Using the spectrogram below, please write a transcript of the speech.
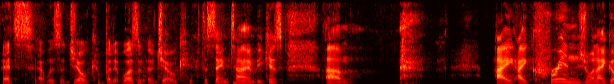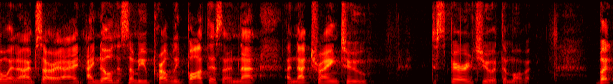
That's that was a joke, but it wasn't a joke at the same time because. Um, I, I, cringe when I go in. I'm sorry. I, I know that some of you probably bought this. I'm not, I'm not trying to disparage you at the moment. But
